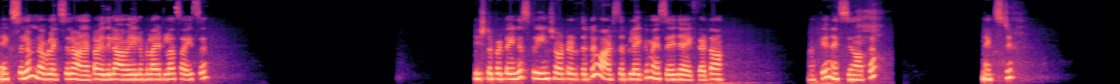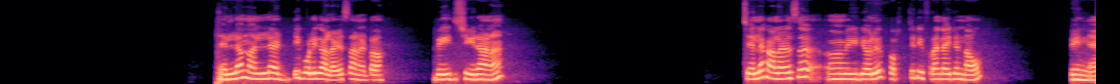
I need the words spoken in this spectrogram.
എക്സലും ഡബിൾ എക്സലും ആണ് കേട്ടോ ഇതിൽ അവൈലബിൾ ആയിട്ടുള്ള സൈസ് ഇഷ്ടപ്പെട്ടതിന്റെ സ്ക്രീൻഷോട്ട് എടുത്തിട്ട് വാട്സപ്പിലേക്ക് മെസ്സേജ് അയക്കാം കേട്ടോ ഓക്കെ നെക്സ്റ്റ് നോക്കാം. നെക്സ്റ്റ് എല്ലാം നല്ല അടിപൊളി കളേഴ്സ് ആണ് കേട്ടോ ബേജ് ഷീഡാണ് ചില കളേഴ്സ് വീഡിയോയിൽ കുറച്ച് ഡിഫറെന്റ് ആയിട്ട് ഉണ്ടാവും. പിന്നെ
